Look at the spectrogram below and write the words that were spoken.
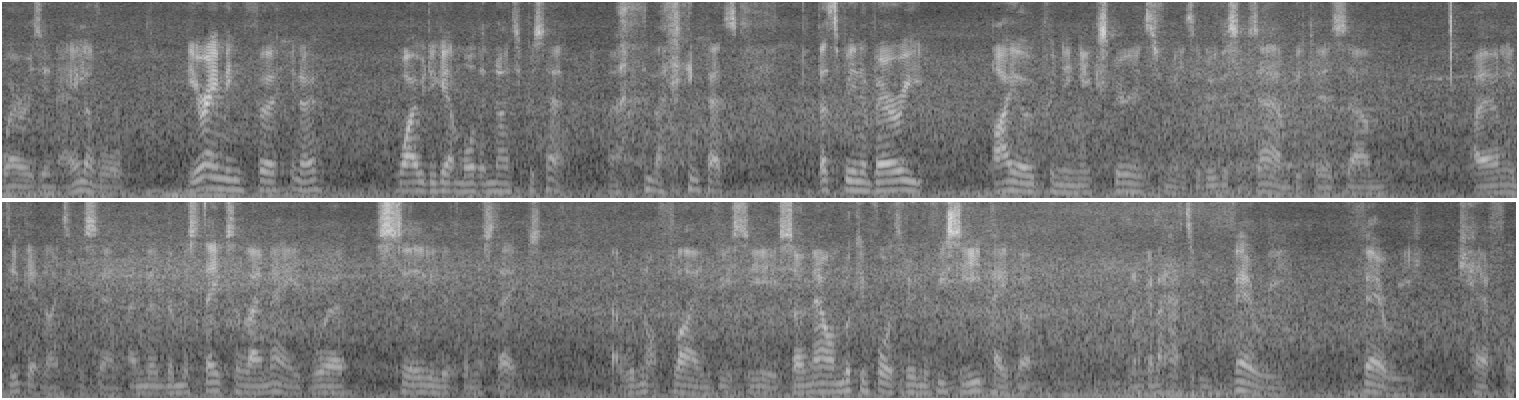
whereas in A level, you're aiming for you know, why would you get more than ninety percent? and I think that's that's been a very eye-opening experience for me to do this exam because um, I only did get 90%. And the, the mistakes that I made were silly little mistakes that would not fly in VCE. So now I'm looking forward to doing the VCE paper, and I'm going to have to be very, very careful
